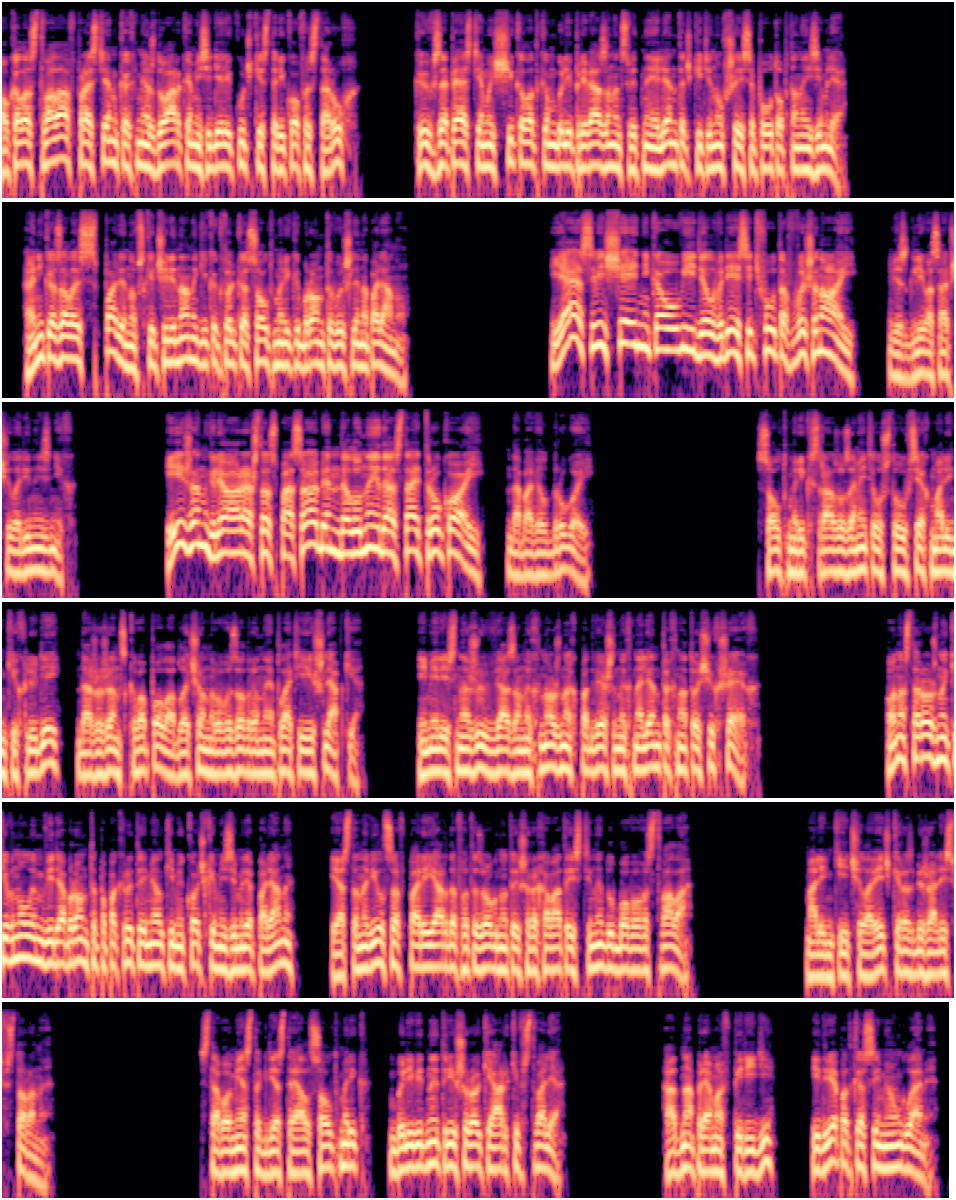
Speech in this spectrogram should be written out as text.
Около ствола в простенках между арками сидели кучки стариков и старух, к их запястьям и щиколоткам были привязаны цветные ленточки, тянувшиеся по утоптанной земле. Они, казалось, спали, но вскочили на ноги, как только Солтмарик и Бронте вышли на поляну. «Я священника увидел в десять футов вышиной», — визгливо сообщил один из них. «И жонглера, что способен до луны достать рукой», — добавил другой. Солтмарик сразу заметил, что у всех маленьких людей, даже женского пола, облаченного в изодранное платье и шляпки, Имелись ножи в вязаных ножнах, подвешенных на лентах на тощих шеях. Он осторожно кивнул им, видя Бронте по покрытой мелкими кочками земле поляны, и остановился в паре ярдов от изогнутой шероховатой стены дубового ствола. Маленькие человечки разбежались в стороны. С того места, где стоял Солтмарик, были видны три широкие арки в стволе. Одна прямо впереди и две под косыми углами.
